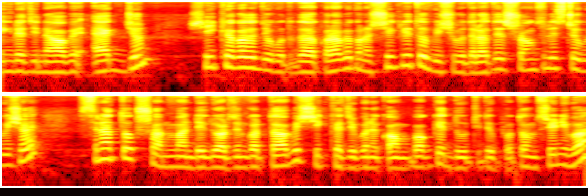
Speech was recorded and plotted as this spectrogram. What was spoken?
ইংরেজি নেওয়া হবে একজন। শিক্ষাগত যোগ্যতা দেওয়া করা হবে। কোনো স্বীকৃত বিশ্ববিদ্যালয় হতে সংশ্লিষ্ট বিষয় স্নাতক সম্মান ডিগ্রি অর্জন করতে হবে। শিক্ষা জীবনে কমপক্ষে দুটিতে প্রথম শ্রেণি বা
